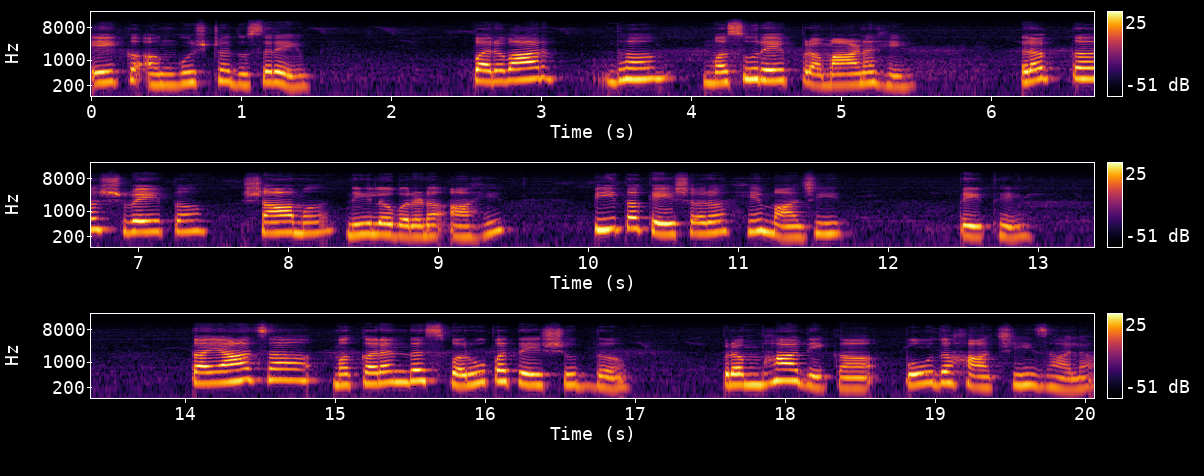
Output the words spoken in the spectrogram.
एक अंगुष्ठ दुसरे परवार्ध मसुरे प्रमाण हे. रक्त श्वेत श्याम नीलवर्ण आहे. पीत केशर हे माझी तेथे. तयाचा मकरंद स्वरूप ते शुद्ध ब्रह्मादिका बोध हाची झाला.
